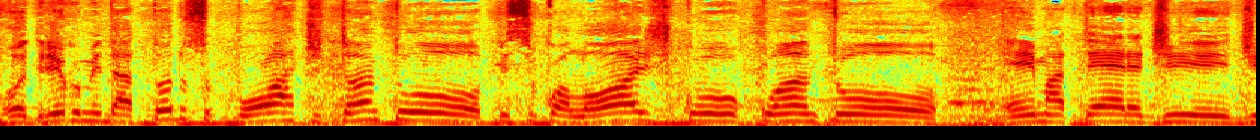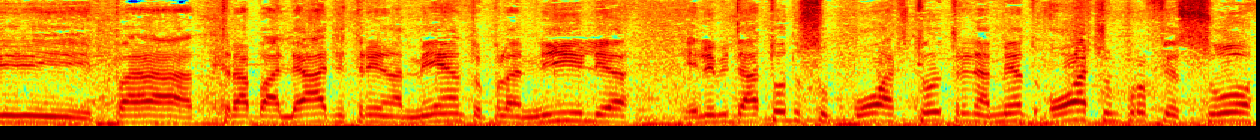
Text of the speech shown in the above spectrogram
O Rodrigo me dá todo o suporte, tanto psicológico quanto em matéria de, de para trabalhar de treinamento, planilha. Ele me dá todo o suporte, todo o treinamento, ótimo professor.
